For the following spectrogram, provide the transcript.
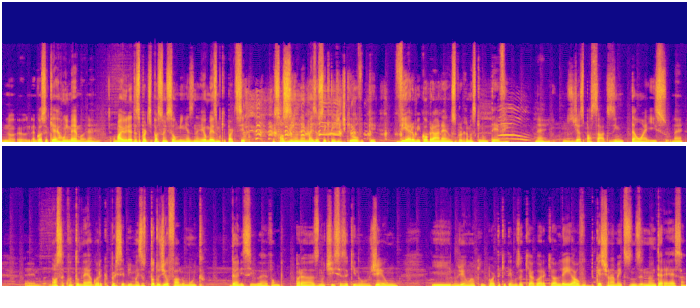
no- o negócio aqui é ruim mesmo, né? A maioria das participações são minhas, né? Eu mesmo que participo. É sozinho, né? Mas eu sei que tem gente que ouve porque vieram me cobrar, né? Os programas que não teve, né? Nos dias passados. Então é isso, né? É, nossa, quanto né agora que eu percebi. Mas eu- todo dia eu falo muito. Dane-se. É, vamos para as notícias aqui no G1. E no G1 é o que importa que temos aqui agora. Aqui, ó. Lei alvo questionamentos não interessa.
